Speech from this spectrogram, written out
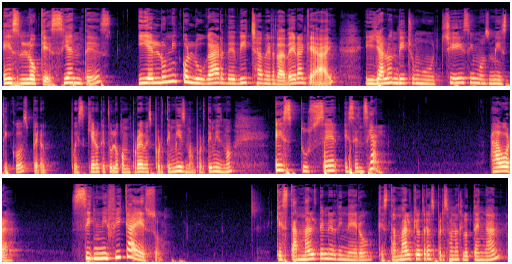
es lo que sientes y el único lugar de dicha verdadera que hay, y ya lo han dicho muchísimos místicos, pero pues quiero que tú lo compruebes por ti misma, por ti mismo, es tu ser esencial. Ahora, ¿significa eso que está mal tener dinero, que está mal que otras personas lo tengan?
